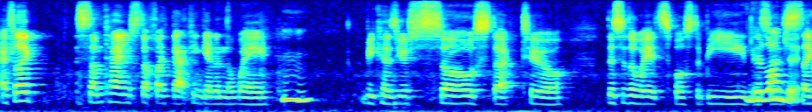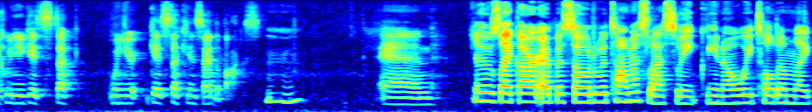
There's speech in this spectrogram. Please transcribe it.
I feel like sometimes stuff like that can get in the way Mm-hmm. because you're so stuck to this is the way it's supposed to be. Your This logic. is like when you get stuck when you get stuck inside the box. Mm-hmm. And It was like our episode with Thomas last week. You know, we told him like,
